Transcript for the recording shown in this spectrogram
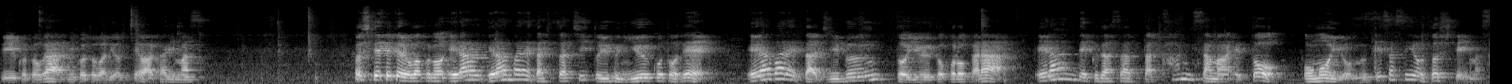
ていうことが御言葉によって分かります。そしてペテロはこの選ばれた人たちというふうに言うことで選ばれた自分というところから選んでくださった神様へと思いを向けさせようとしています。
